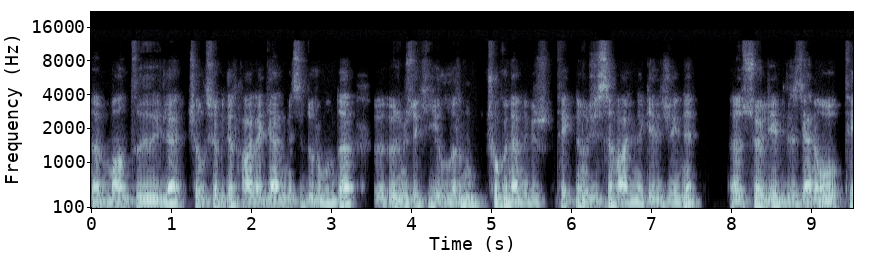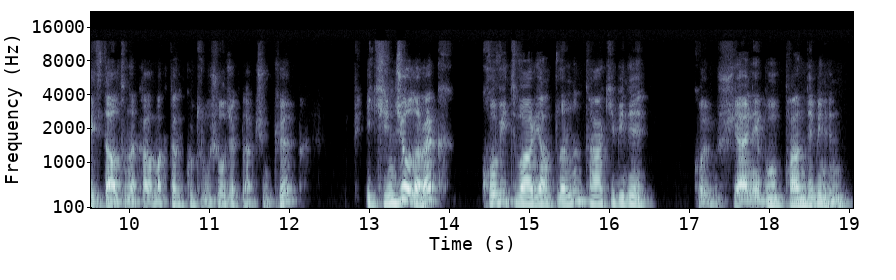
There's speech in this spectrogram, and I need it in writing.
mantığıyla çalışabilir hale gelmesi durumunda önümüzdeki yılların çok önemli bir teknolojisi haline geleceğini e, söyleyebiliriz. Yani o tehdit altına kalmaktan kurtulmuş olacaklar çünkü. İkinci olarak Covid varyantlarının takibini koymuş. Yani bu pandeminin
